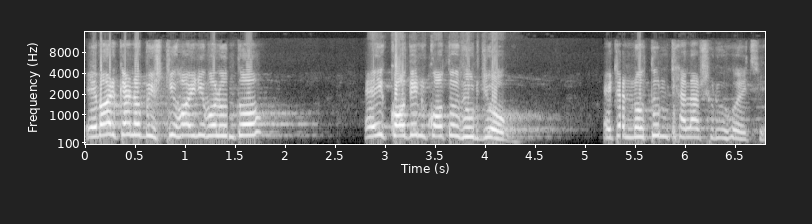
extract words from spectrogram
এবার কেন বৃষ্টি হয়নি বলুন তো? এই কদিন কত দুর্যোগ। এটা নতুন খেলা শুরু হয়েছে।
